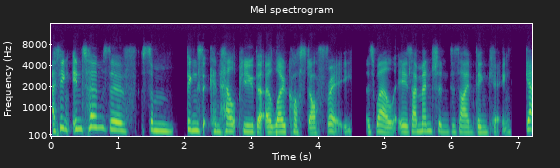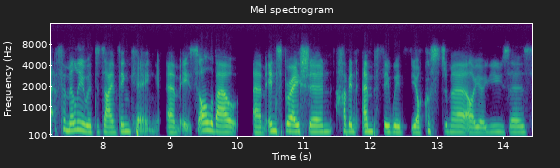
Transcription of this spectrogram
I think in terms of some things that can help you that are low cost or free as well is I mentioned design thinking. Get familiar with design thinking. Um, it's all about um, inspiration, having empathy with your customer or your users,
